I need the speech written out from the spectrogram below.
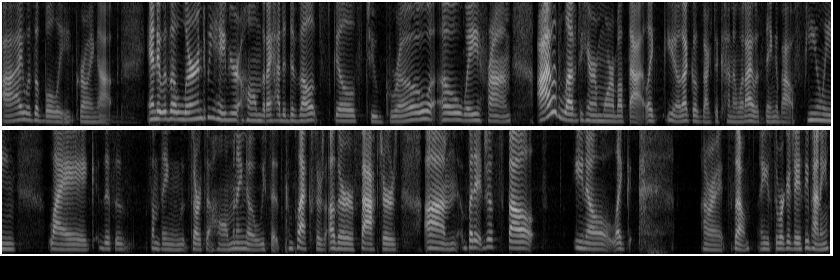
I was a bully growing up." And it was a learned behavior at home that I had to develop skills to grow away from. I would love to hear more about that. Like, you know, that goes back to kind of what I was saying about feeling like this is something that starts at home and i know we said it's complex there's other factors um, but it just felt you know like all right so i used to work at jc penney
